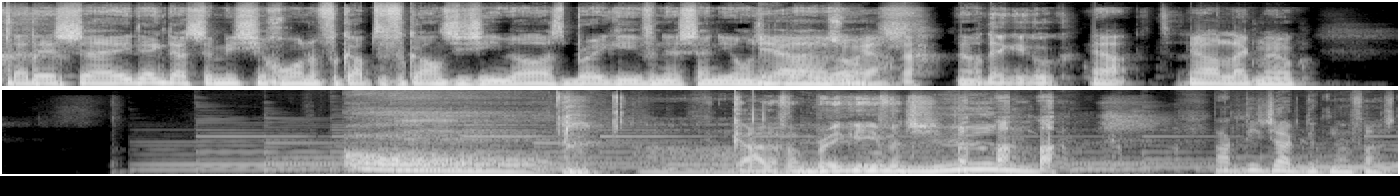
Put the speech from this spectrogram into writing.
dat is, eh, ik denk dat ze misschien gewoon een verkapte vakantie zien wel. Als het break-even is en die jongens ook Ja, blij, zo ja. Ja, Ja. dat denk ik ook. Ja, ja dat lijkt mij ook. Kader van break-evens. Pak die zakdoek maar vast.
